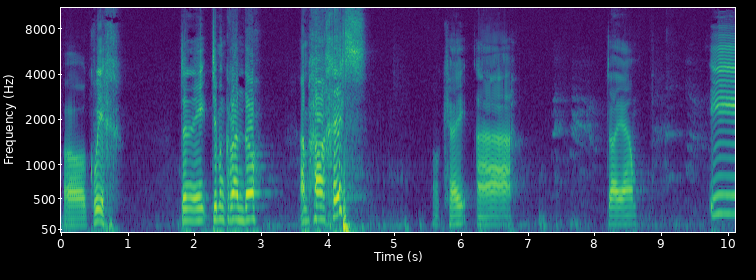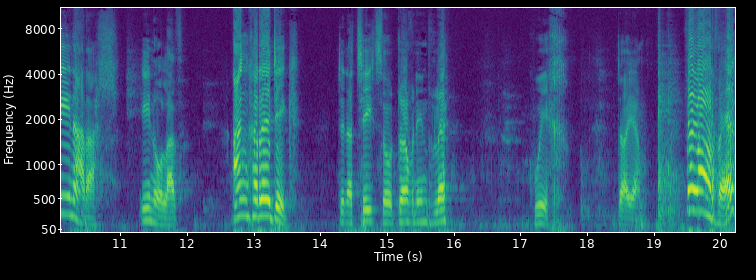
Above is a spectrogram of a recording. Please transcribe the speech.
O, gwych. Dyna ni, dim yn gwrando. Amhachus. Oce, okay, a... Uh, Da iawn. Un arall. Un olaf. Angharedig. Dyna ti, so drafod ni'n rhywle. Gwych. Da iawn. Fel arfer,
